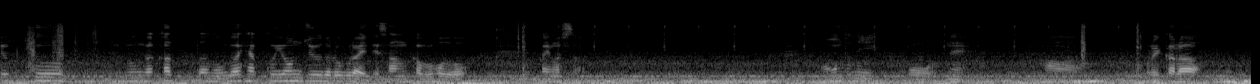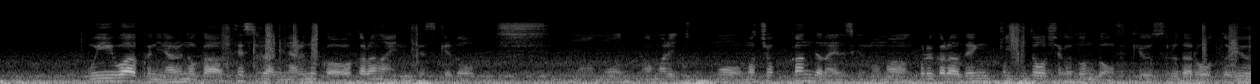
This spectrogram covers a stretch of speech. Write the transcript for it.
局自分が買ったのが140ドルぐらいで3株ほど買いました。本当にこうねまあこれから WeWork になるのかテスラになるのかは分からないんですけどまあもうあまりちょっともう、まあ、直感じゃないですけども、まあ、これから電気自動車がどんどん普及するだろうという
